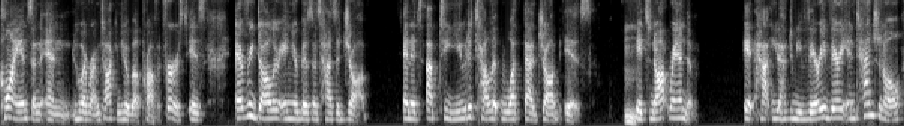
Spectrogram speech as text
clients and, and whoever I'm talking to about profit first is every dollar in your business has a job, and it's up to you to tell it what that job is. Mm. It's not random it ha- you have to be very very intentional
